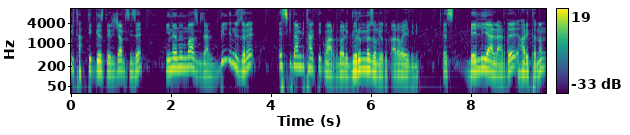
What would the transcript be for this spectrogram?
bir taktik göstereceğim size. İnanılmaz güzel. Bildiğiniz üzere eskiden bir taktik vardı. Böyle görünmez oluyorduk arabaya binip. İşte belli yerlerde haritanın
